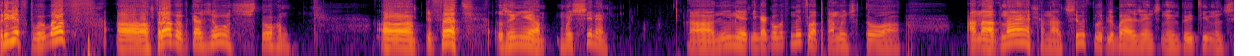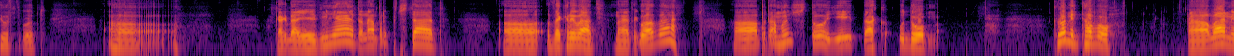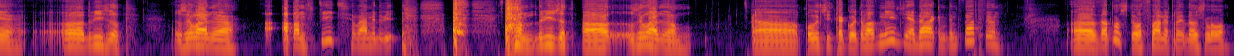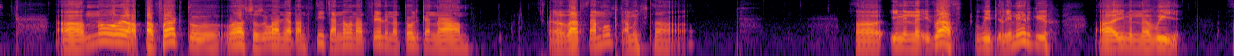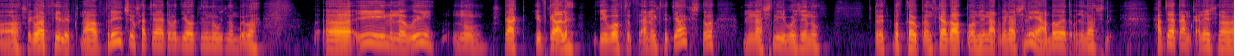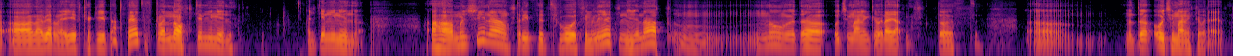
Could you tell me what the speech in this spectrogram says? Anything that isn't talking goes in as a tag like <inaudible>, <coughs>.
Приветствую вас, а, сразу скажу, что а, писать жене мужчины а, не имеет никакого смысла, потому что она знает, она чувствует, любая женщина интуитивно чувствует, а, когда ей изменяют, она предпочитает э, закрывать на это глаза, э, потому что ей так удобно. Кроме того, э, вами э, движет желание отомстить, вами дви <coughs> движет э, желанием э, получить какое-то возмездие, да, компенсацию э, за то, что с вами произошло. А, но по факту ваше желание отомстить, оно нацелено только на э, вас саму, потому что э, именно из вас выпили энергию, а именно вы э, согласились на встречу, хотя этого делать не нужно было, э, и именно вы, ну, так искали его в социальных сетях, что не нашли его жену. То есть после того, как он сказал, что он женат, вы нашли, а до этого не нашли. Хотя там, конечно, э, наверное, есть какие-то обстоятельства, но, тем не менее, тем не менее, ага, мужчина 38 лет, не женат, ну, это очень маленькая вероятность, то есть, э, это очень маленькая вероятность.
